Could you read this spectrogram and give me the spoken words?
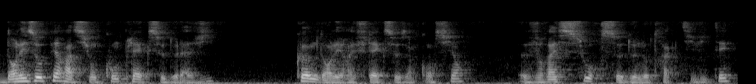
Dans les opérations complexes de la vie, comme dans les réflexes inconscients, vraie source de notre activité,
